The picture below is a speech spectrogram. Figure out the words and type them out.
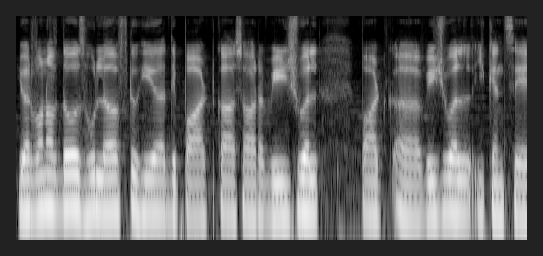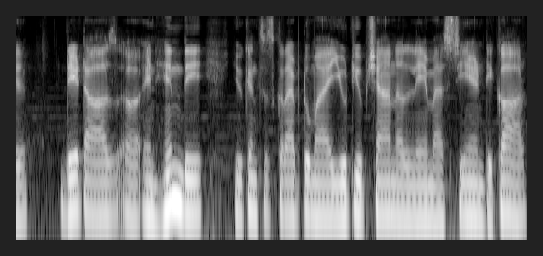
you are one of those who love to hear the podcast or visual pod uh, visual you can say datas uh, in hindi you can subscribe to my youtube channel name as tnt car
